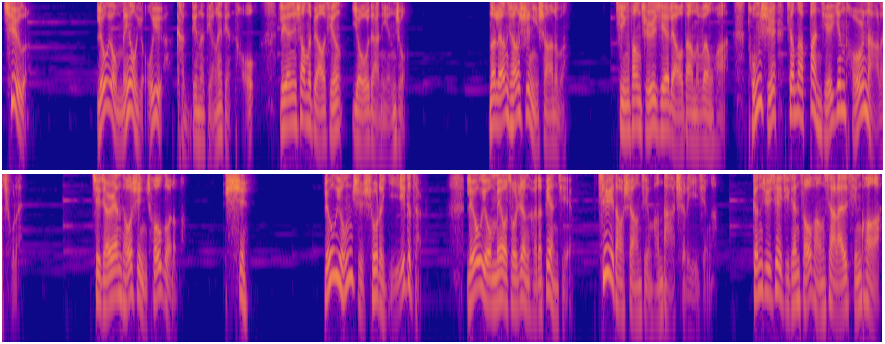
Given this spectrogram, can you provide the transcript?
去过。刘勇没有犹豫，肯定的点了点头，脸上的表情有点凝重。那梁强是你杀的吗？警方直截了当的问话，同时将那半截烟头拿了出来。这条烟头是你抽过的吗？是。刘勇只说了一个字儿。刘勇没有做任何的辩解，这倒是让警方大吃了一惊啊！根据这几天走访下来的情况啊，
